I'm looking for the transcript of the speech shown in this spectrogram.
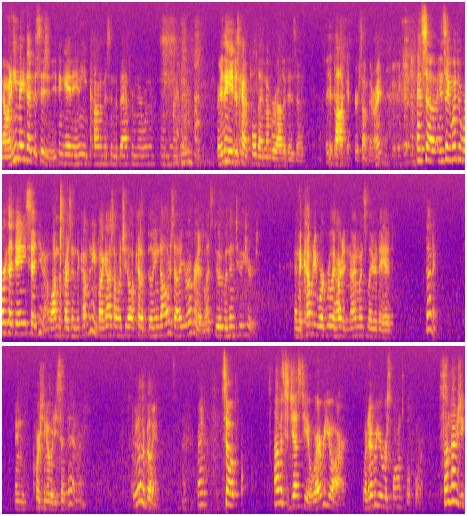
Now, when he made that decision, do you think he had any economists in the bathroom there with him? or do you think he just kind of pulled that number out of his, uh, his pocket or something, right? And so, and so he went to work that day and he said, you know, well, I'm the president of the company, and by gosh, I want you to all cut a billion dollars out of your overhead. Let's do it within two years. And the company worked really hard, and nine months later, they had done it. And of course, you know what he said then, right? Do another billion, right? So I would suggest to you, wherever you are, whatever you're responsible for, sometimes you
